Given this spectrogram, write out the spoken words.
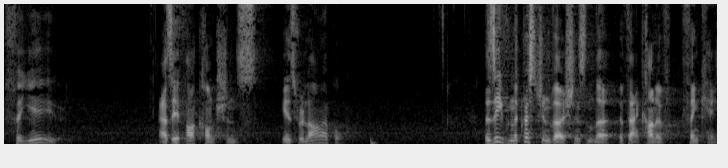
for you as if our conscience is reliable. There's even the Christian version, isn't there, of that kind of thinking.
